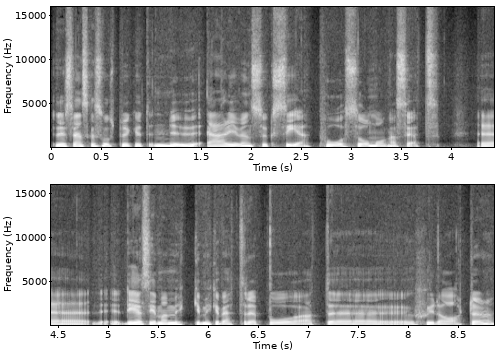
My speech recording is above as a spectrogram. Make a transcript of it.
det svenska skogsbruket nu är ju en succé på så många sätt. Eh, dels är man mycket, mycket bättre på att eh, skydda arter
